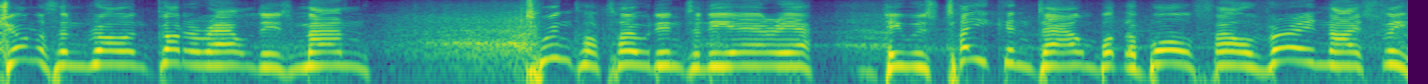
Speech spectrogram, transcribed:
Jonathan Rowan got around his man, twinkle-toed into the area. He was taken down, but the ball fell very nicely.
